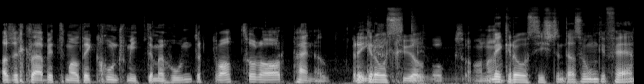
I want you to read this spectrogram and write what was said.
Also ich glaube jetzt mal, dort kommst du mit einem 100 Watt Solarpanel. Wie gross- Kühlbox an. Wie groß ist denn das ungefähr?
